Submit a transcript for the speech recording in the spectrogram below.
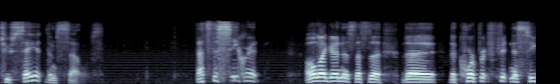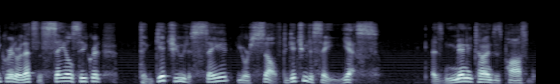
to say it themselves. That's the secret. Oh my goodness, that's the the the corporate fitness secret or that's the sales secret to get you to say it yourself, to get you to say yes as many times as possible.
